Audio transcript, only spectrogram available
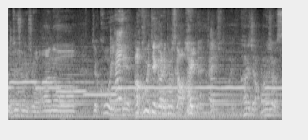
じゃあどうしましょう？あのー、じゃあこう言って、はいあこう言ってからいきますか。はい。はい。はいかねちゃんお願いします。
